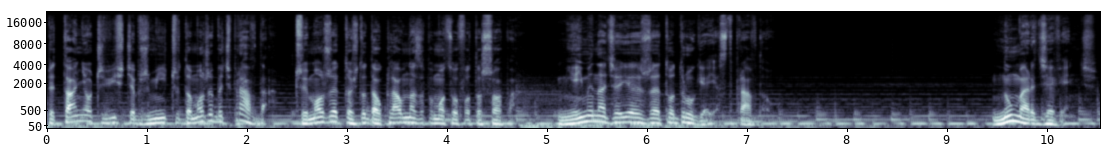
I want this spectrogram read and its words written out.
Pytanie oczywiście brzmi, czy to może być prawda? Czy może ktoś dodał klauna za pomocą Photoshopa? Miejmy nadzieję, że to drugie jest prawdą. Numer 9.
